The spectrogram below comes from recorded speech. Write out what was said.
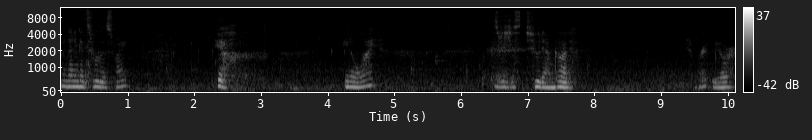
We're gonna get through this, right? Yeah. You know why? Because we're just too damn good. Yeah, right, we are.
